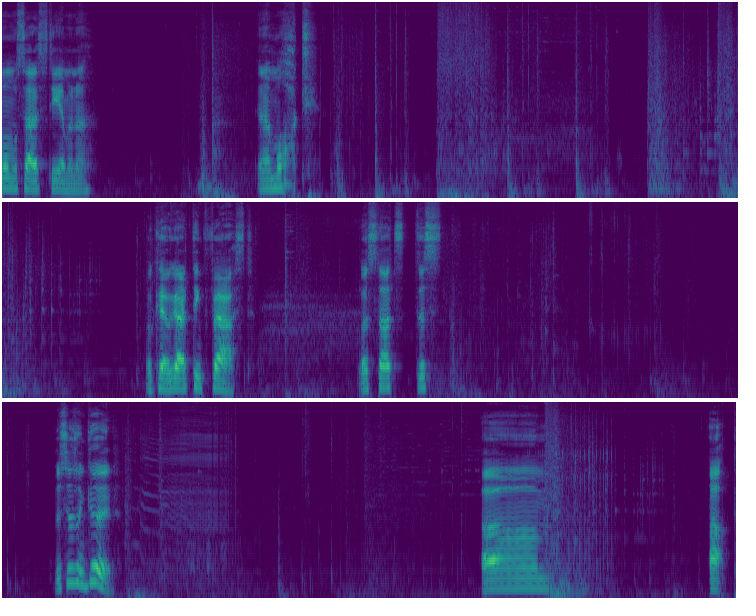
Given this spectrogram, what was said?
I'm almost out of stamina. And I'm locked. Okay, we gotta think fast. Let's not... This... This isn't good. Um... Up.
